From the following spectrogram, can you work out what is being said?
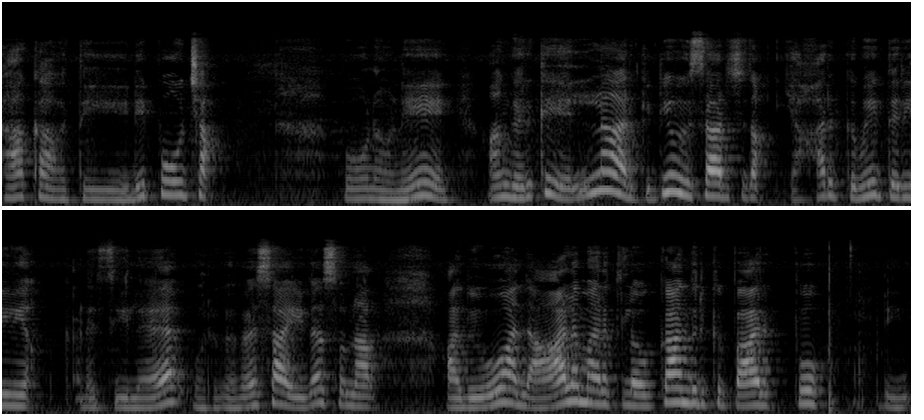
காக்காவை தேடி போச்சான் போனோடனே அங்கே இருக்க எல்லார்கிட்டயும் விசாரிச்சுதான். யாருக்குமே தெரியலையாம் கடைசியில் ஒரு விவசாயி தான் சொன்னார். அதுவும் அந்த ஆலமரத்தில் உட்காந்துருக்கு பாரு போ அப்படின்னு.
